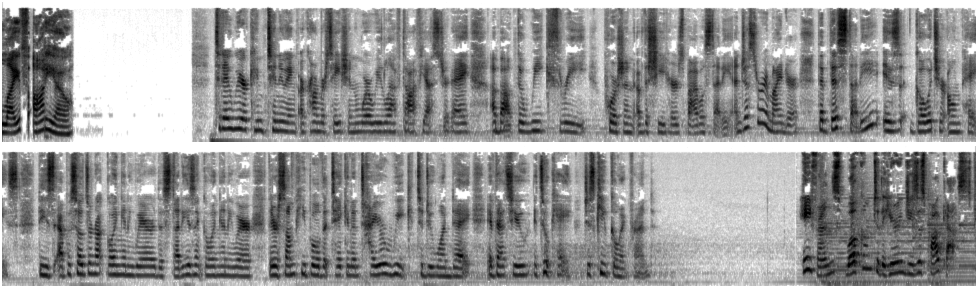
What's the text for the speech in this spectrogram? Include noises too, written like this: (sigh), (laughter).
Life Audio. Today, we are continuing our conversation where we left off yesterday about the week three portion of the She Hears Bible study. And just a reminder that this study is go at your own pace. These episodes are not going anywhere, the study isn't going anywhere. There are some people that take an entire week to do one day. If that's you, it's okay. Just keep going, friend. Hey, friends, welcome to the Hearing Jesus podcast.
